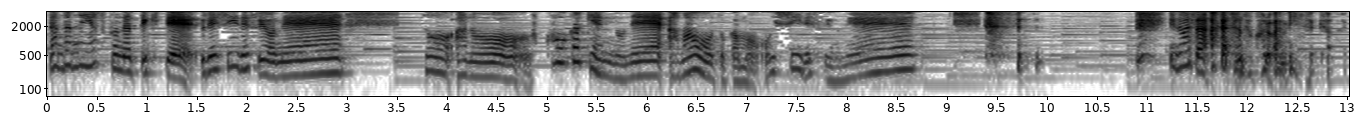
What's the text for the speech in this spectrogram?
だんだんね、安くなってきて、嬉しいですよね。そう、あの、福岡県のね、あまおうとかも美味しいですよね。井上さん、赤ちゃんの頃はみんな可愛い。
